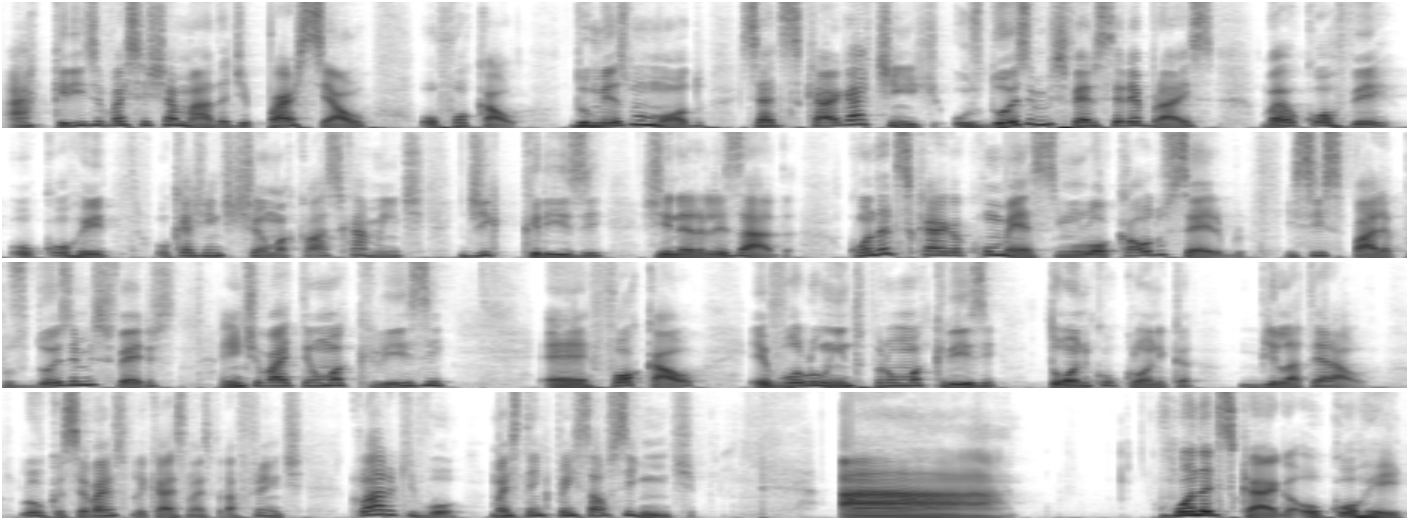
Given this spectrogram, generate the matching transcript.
a crise vai ser chamada de parcial ou focal. Do mesmo modo, se a descarga atinge os dois hemisférios cerebrais, vai ocorrer, ocorrer o que a gente chama classicamente de crise generalizada. Quando a descarga começa em um local do cérebro e se espalha para os dois hemisférios, a gente vai ter uma crise é, focal evoluindo para uma crise tônico-clônica bilateral. Lucas, você vai me explicar isso mais para frente? Claro que vou, mas tem que pensar o seguinte: a quando a descarga ocorrer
